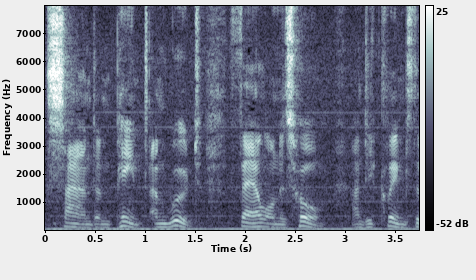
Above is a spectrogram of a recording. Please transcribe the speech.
sand, and paint and wood fell on his home, and he claims the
